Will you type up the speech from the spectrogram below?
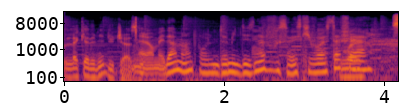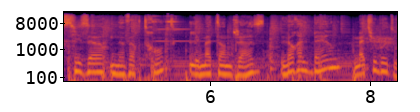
l'Académie du Jazz. Alors mesdames, hein, pour 2019, vous savez ce qu'il vous reste à faire. 6h, 9h30, les matins de jazz. Laure Alberne, Mathieu Baudou.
